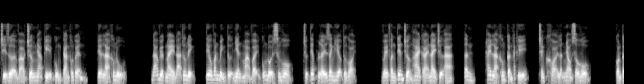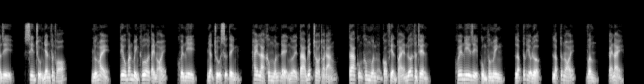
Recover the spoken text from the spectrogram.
chỉ dựa vào trương nhã kỳ cùng càn khôn quyển, kia là không đủ. Đã việc này đã thương định, tiêu văn bình tự nhiên mà vậy cũng đổi xưng hô, trực tiếp lấy danh hiệu tướng gọi. Về phần tiên trưởng hai cái này chữ a, ân, hay là không cần khách khí, tránh khỏi lẫn nhau xấu hổ. Còn cần gì xin chủ nhân phân phó. Nhướng mày, tiêu văn bình khua tay nói, khuyên nhi, nhận chủ sự tình, hay là không muốn để người ta biết cho thỏa đáng, ta cũng không muốn có phiền toái nữa thân trên. Khuyên nhi gì cùng thông minh, lập tức hiểu được, lập tức nói vâng cái này.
